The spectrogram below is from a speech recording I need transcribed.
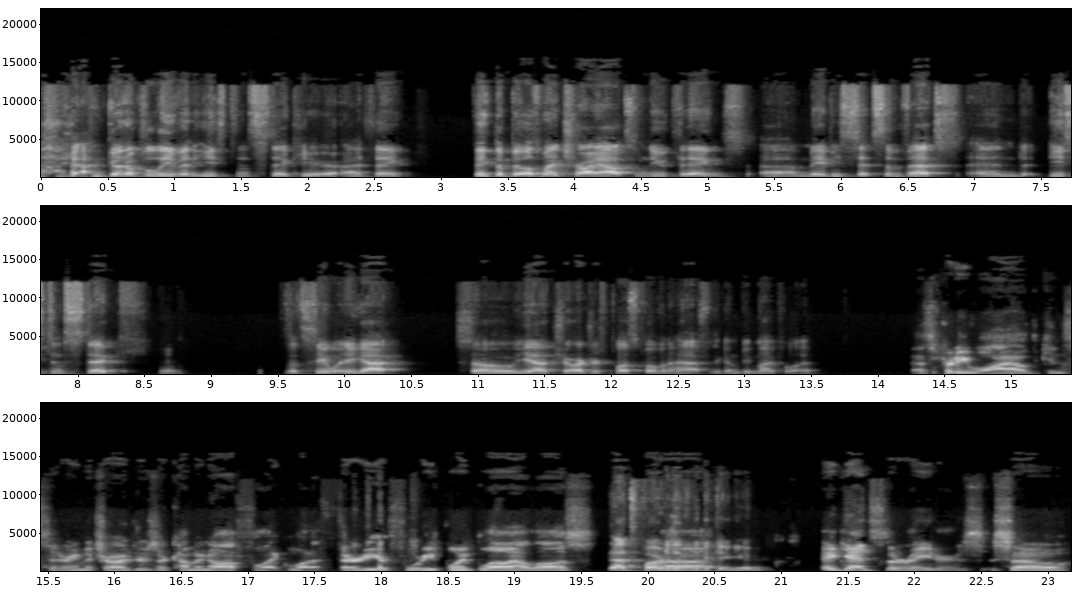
I, I'm going to believe in Easton Stick here. I think think the Bills might try out some new things, uh, maybe sit some vets and Easton Stick. Let's see what you got. So, yeah, Chargers plus 12 and a half is going to be my play. That's pretty wild considering the Chargers are coming off like what a 30 or 40 point blowout loss. That's part of the Uh, thinking here. against the Raiders. So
